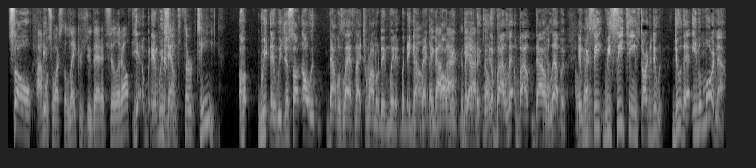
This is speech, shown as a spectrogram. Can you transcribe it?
So I almost watched the Lakers do that at Philadelphia. Yeah, and we've They're down 13. Oh, we and we just saw. Oh, that was last night. Toronto didn't win it, but they got No, back they in got the ball back. They yeah, got they- by, ele- by down Yeah. eleven, and we see we see teams starting to do do that even more now.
